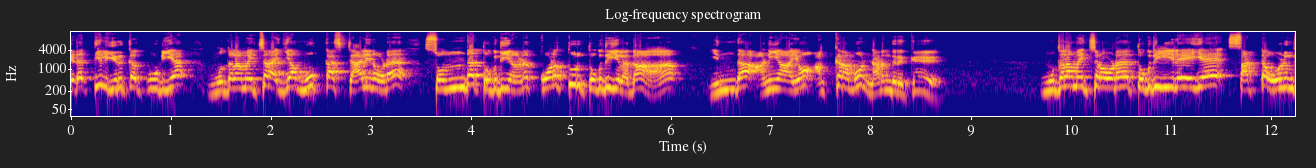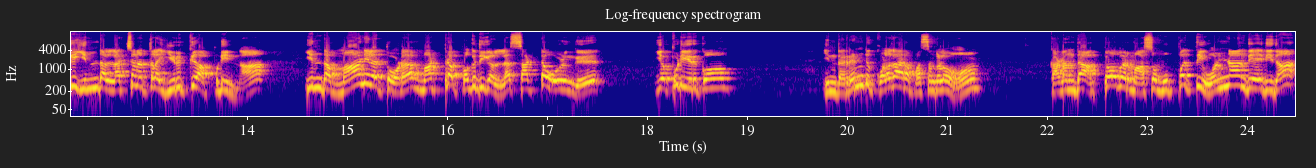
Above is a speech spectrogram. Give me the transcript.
இடத்தில் இருக்கக்கூடிய முதலமைச்சர் ஐயா மு க ஸ்டாலினோட சொந்த தொகுதியான கொளத்தூர் தொகுதியில தான் இந்த அநியாயம் அக்கிரமம் நடந்திருக்கு. முதலமைச்சரோட தொகுதியிலேயே சட்ட ஒழுங்கு இந்த லட்சணத்துல இருக்கு அப்படின்னா இந்த மாநிலத்தோட மற்ற பகுதிகளில் சட்ட ஒழுங்கு எப்படி இருக்கும்? இந்த ரெண்டு கொலகார பசங்களும் கடந்த அக்டோபர் மாசம் முப்பத்தி ஒன்னாம் தேதி தான்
